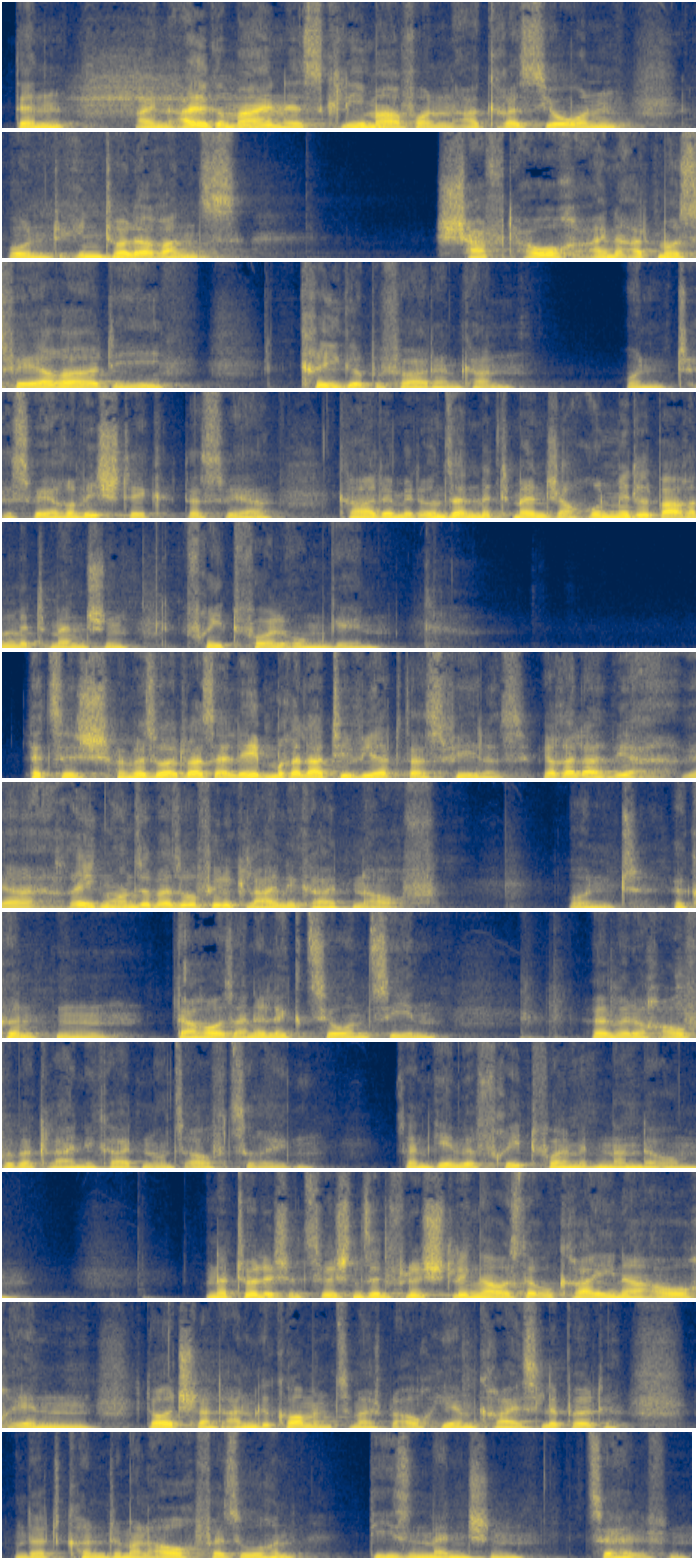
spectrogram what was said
Denn ein allgemeines Klima von Aggression und Intoleranz schafft auch eine Atmosphäre, die Kriege befördern kann. Und es wäre wichtig, dass wir gerade mit unseren Mitmenschen, auch unmittelbaren Mitmenschen, friedvoll umgehen. Letztlich, wenn wir so etwas erleben, relativiert das vieles. Wir, wir, wir regen uns über so viele Kleinigkeiten auf. Und wir könnten daraus eine Lektion ziehen. Hören wir doch auf, über Kleinigkeiten uns aufzuregen. Dann gehen wir friedvoll miteinander um. Und natürlich, inzwischen sind Flüchtlinge aus der Ukraine auch in Deutschland angekommen, zum Beispiel auch hier im Kreis Lippe. Und dort könnte man auch versuchen, diesen Menschen zu helfen.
